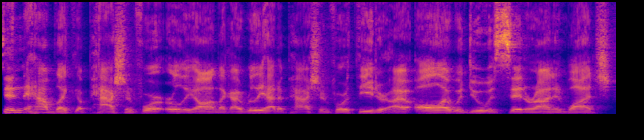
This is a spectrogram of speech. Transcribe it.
didn't have like a passion for it early on. Like I really had a passion for theater. I all I would do was sit around and watch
